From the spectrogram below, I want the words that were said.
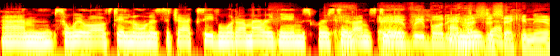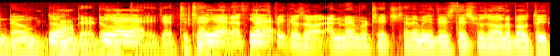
Um, so we we're all still known as the Jacks, even with our married names. We're still, I'm still. Everybody has a second name down, down yeah. there, don't yeah, they? Yeah. To tell yeah, that's, that's because all, I remember Titch telling me this. This was all about the,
